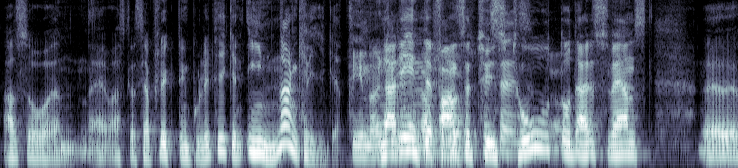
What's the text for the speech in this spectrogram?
alltså, eh, vad ska jag säga, flyktingpolitiken innan kriget. Innan när det inte fanns ett tyskt hot och där svensk eh,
